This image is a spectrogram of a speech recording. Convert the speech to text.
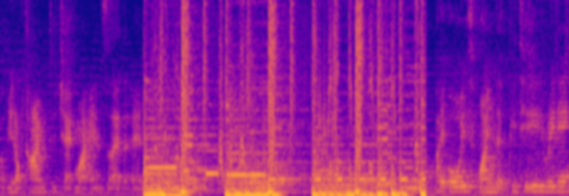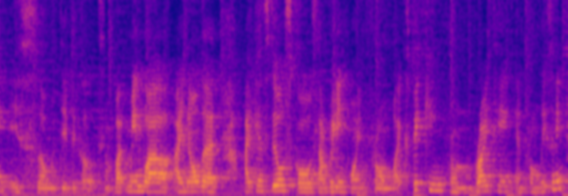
a bit of time to check my answer at the end. I always find that PTE reading is so difficult. But meanwhile, I know that I can still score some reading points from like speaking, from writing, and from listening.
